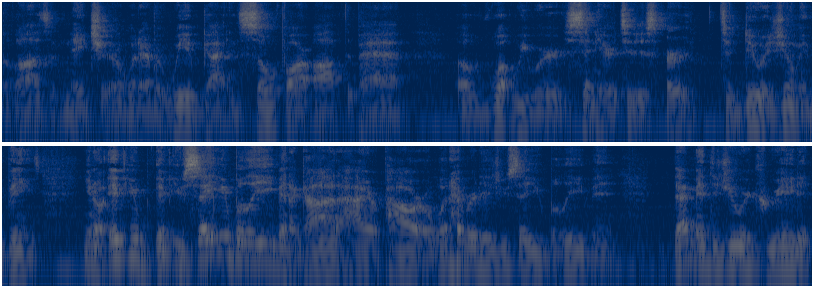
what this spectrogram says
the laws of nature or whatever. We have gotten so far off the path of what we were sent here to this earth to do as human beings you know, if you if you say you believe in a God, a higher power, or whatever it is you say you believe in, that meant that you were created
